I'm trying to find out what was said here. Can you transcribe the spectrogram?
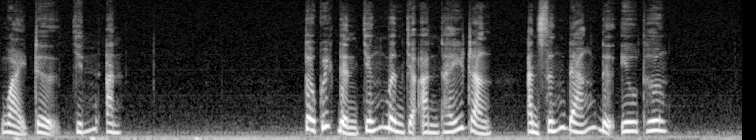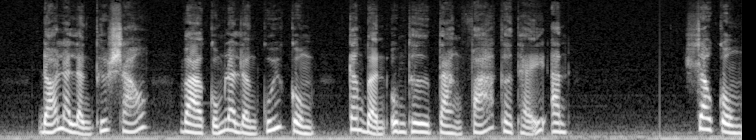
ngoại trừ chính anh. Tôi quyết định chứng minh cho anh thấy rằng anh xứng đáng được yêu thương. Đó là lần thứ sáu và cũng là lần cuối cùng căn bệnh ung thư tàn phá cơ thể anh. Sau cùng,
